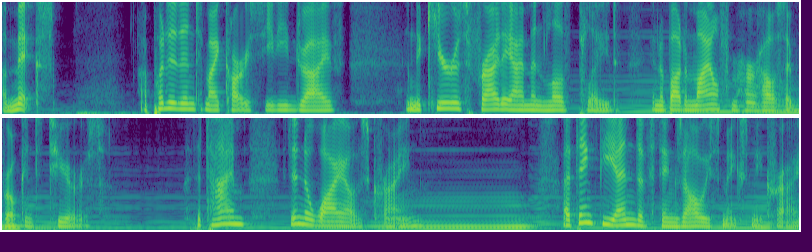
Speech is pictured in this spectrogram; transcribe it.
a mix. I put it into my car's CD drive, and The Cure's Friday I'm in Love played, and about a mile from her house, I broke into tears. At the time, I didn't know why I was crying. I think the end of things always makes me cry.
